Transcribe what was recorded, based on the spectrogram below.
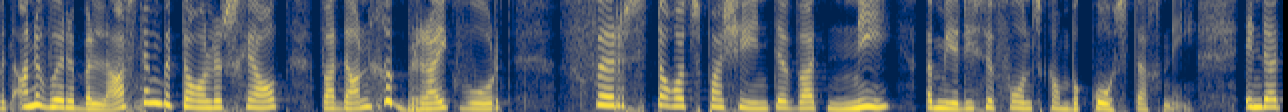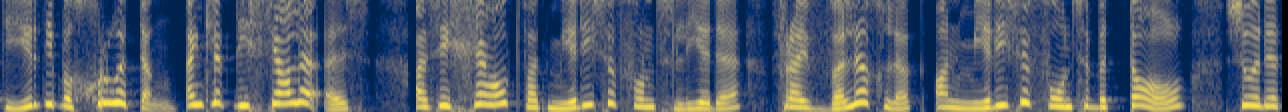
Met ander woorde belastingbetalersgeld wat dan gebruik word vir staatspasiënte wat nie 'n mediese fonds kan bekostig nie. En dat hierdie begroting eintlik dieselfde is as die geld wat mediese fondslede vrywilliglik aan mediese fondse betaal sodat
